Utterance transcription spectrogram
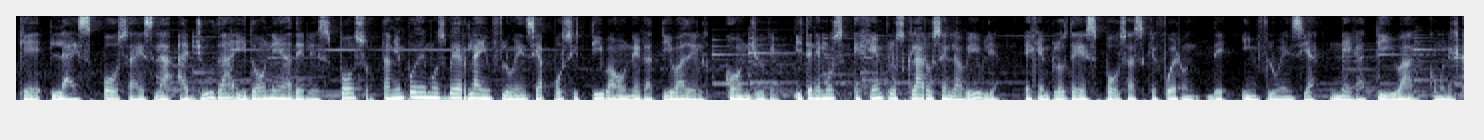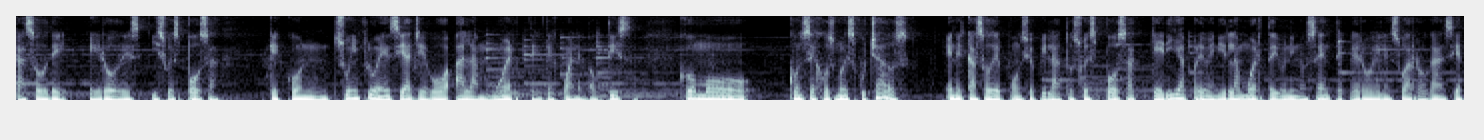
que la esposa es la ayuda idónea del esposo. También podemos ver la influencia positiva o negativa del cónyuge y tenemos ejemplos claros en la Biblia ejemplos de esposas que fueron de influencia negativa, como en el caso de Herodes y su esposa, que con su influencia llevó a la muerte de Juan el Bautista, como consejos no escuchados. En el caso de Poncio Pilato, su esposa quería prevenir la muerte de un inocente, pero él en su arrogancia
